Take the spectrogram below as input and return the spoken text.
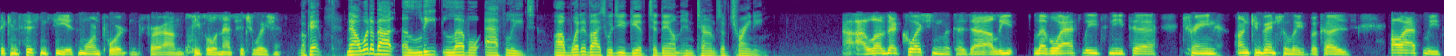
the consistency is more important for um, people in that situation. Okay. Now, what about elite level athletes? Um, what advice would you give to them in terms of training? I love that question because uh, elite level athletes need to train unconventionally because all athletes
